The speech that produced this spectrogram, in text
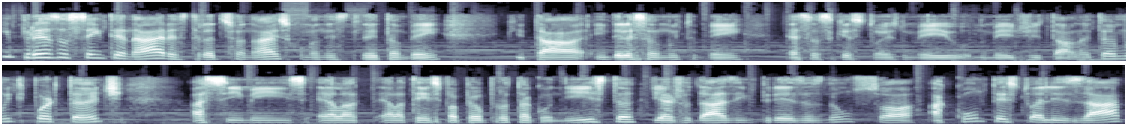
Empresas centenárias, tradicionais, como a Nestlé também, que está endereçando muito bem essas questões no meio, no meio digital. Né? Então é muito importante a Siemens ela, ela tem esse papel protagonista de ajudar as empresas não só a contextualizar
